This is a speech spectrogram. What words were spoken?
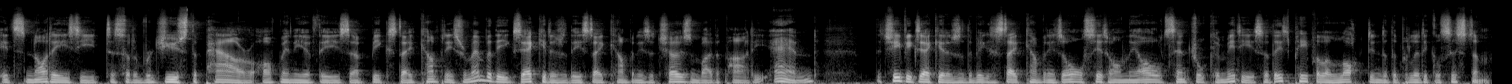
it's not easy to sort of reduce the power of many of these uh, big state companies. Remember, the executives of these state companies are chosen by the party, and the chief executives of the biggest state companies all sit on the old central committee. So these people are locked into the political system.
